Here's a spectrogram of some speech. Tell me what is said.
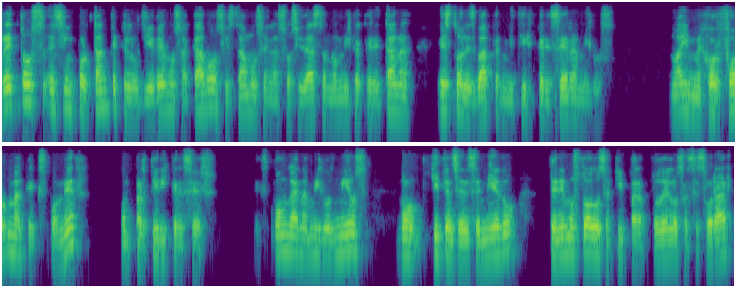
Retos es importante que los llevemos a cabo si estamos en la Sociedad Astronómica Queretana. Esto les va a permitir crecer, amigos. No hay mejor forma que exponer, compartir y crecer. Expongan, amigos míos, no quítense de ese miedo. Tenemos todos aquí para poderlos asesorar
